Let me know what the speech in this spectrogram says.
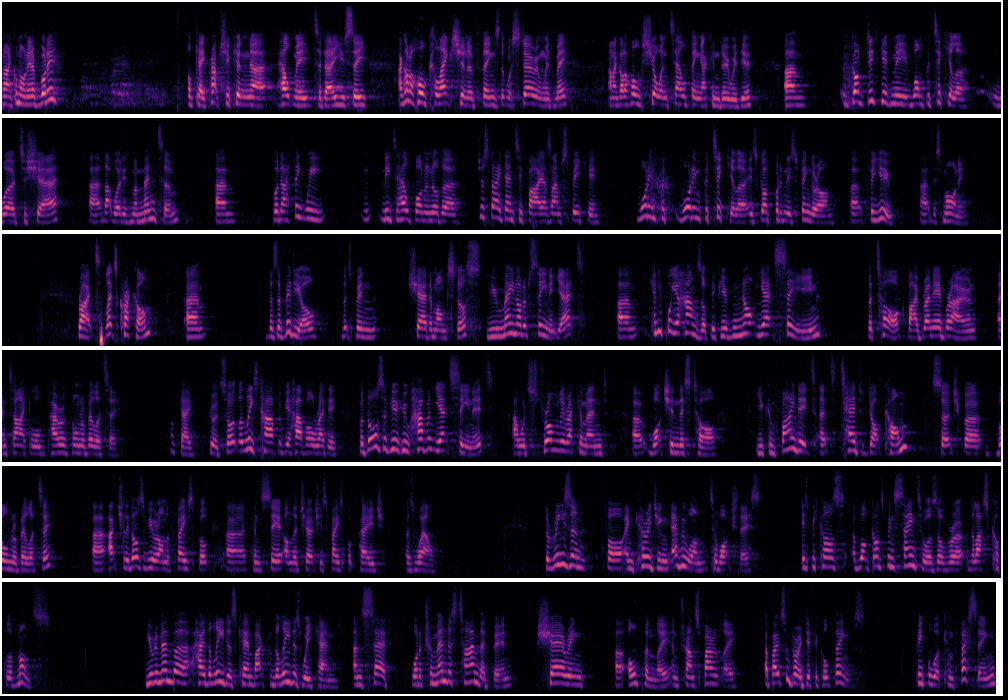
Right, good morning, everybody. Okay, perhaps you can uh, help me today. You see, I got a whole collection of things that were stirring with me, and I got a whole show and tell thing I can do with you. Um, God did give me one particular word to share. Uh, that word is momentum. Um, but I think we n- need to help one another just identify as I'm speaking what in, what in particular is God putting his finger on uh, for you uh, this morning. Right, let's crack on. Um, there's a video that's been shared amongst us. You may not have seen it yet. Um, can you put your hands up if you've not yet seen the talk by Brene Brown entitled Power of Vulnerability? Okay, good. So at least half of you have already. For those of you who haven't yet seen it, I would strongly recommend uh, watching this talk. You can find it at ted.com, search for vulnerability. Uh, actually, those of you who are on the Facebook uh, can see it on the church's Facebook page as well. The reason for encouraging everyone to watch this is because of what God's been saying to us over uh, the last couple of months. You remember how the leaders came back from the Leaders' Weekend and said what a tremendous time they'd been sharing uh, openly and transparently about some very difficult things. People were confessing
